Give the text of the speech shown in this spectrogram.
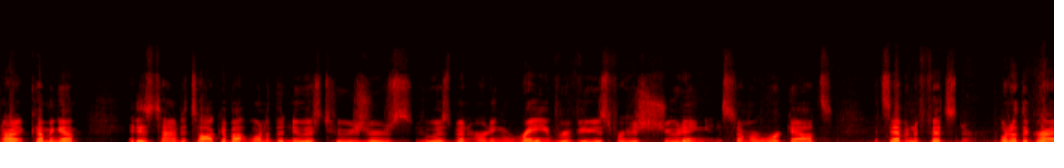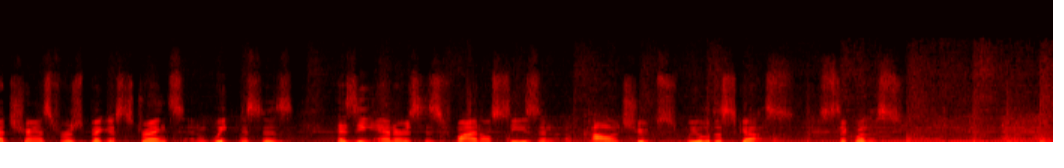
All right, coming up, it is time to talk about one of the newest Hoosiers who has been earning rave reviews for his shooting in summer workouts. It's Evan Fitzner. What are the grad transfer's biggest strengths and weaknesses as he enters his final season of college hoops? We will discuss. Stick with us.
